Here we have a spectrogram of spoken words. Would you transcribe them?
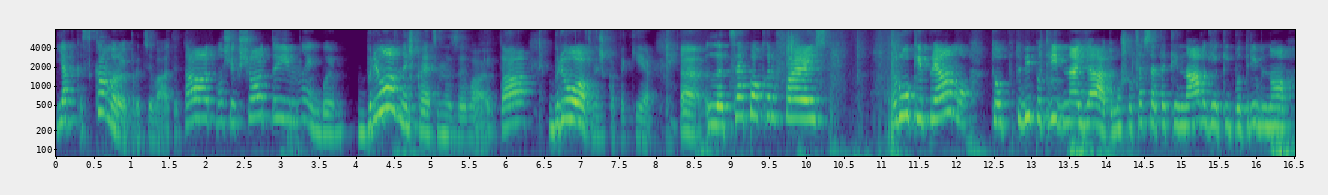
як з камерою працювати. Та? Тому що якщо ти, ну якби брьовнишка, я це називаю, та? брьовнишка таке, е, лице покерфейс, руки прямо, то тобі потрібна я, тому що це все-таки навик, який потрібно.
